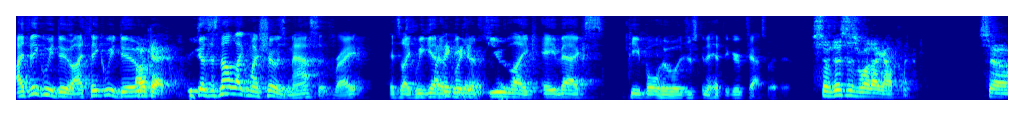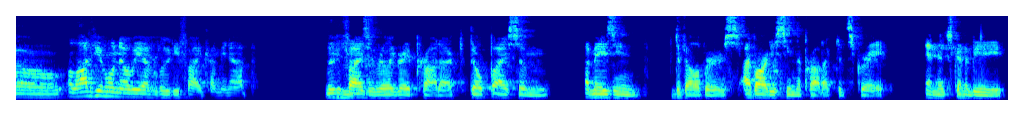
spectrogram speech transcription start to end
I think we do. I think we do. Okay. Because it's not like my show is massive, right? It's like we get a, we we get a few like AVAX people who are just going to hit the group chats with it. So this is what I got planned. So a lot of people know we have Ludify coming up. Mm-hmm. Ludify is a really great product built by some amazing developers. I've already seen the product. It's great. And it's going to be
